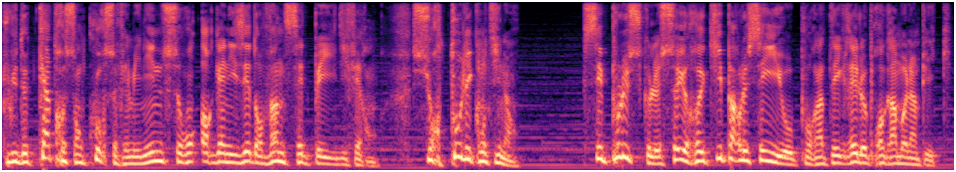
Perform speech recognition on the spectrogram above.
plus de 400 courses féminines seront organisées dans 27 pays différents, sur tous les continents. C'est plus que le seuil requis par le CIO pour intégrer le programme olympique.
